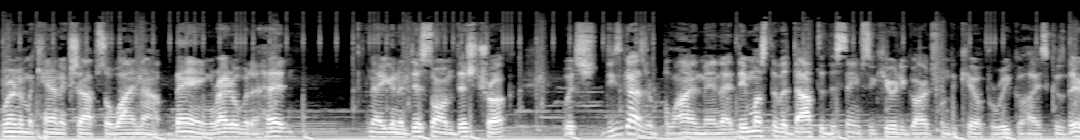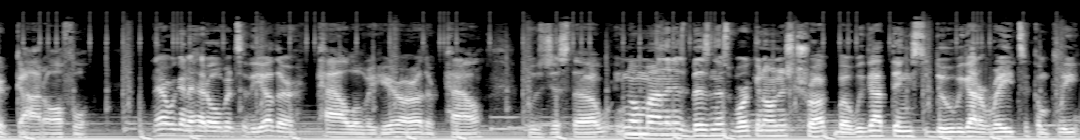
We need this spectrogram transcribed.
We're in a mechanic shop, so why not? Bang, right over the head. Now you're going to disarm this truck which these guys are blind, man. They must have adopted the same security guards from the Cayo Perico heist because they're god awful. Now we're gonna head over to the other pal over here, our other pal, who's just, uh, you know, minding his business, working on his truck, but we got things to do. We got a raid to complete.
